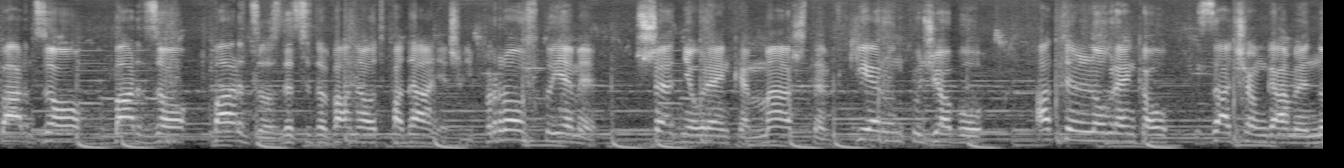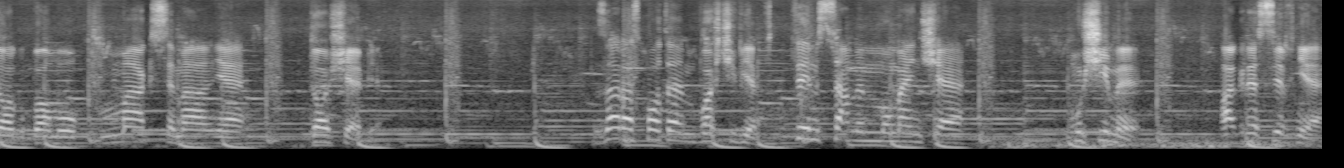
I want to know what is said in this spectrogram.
bardzo, bardzo, bardzo zdecydowane odpadanie, czyli prostujemy przednią rękę masztem w kierunku dziobu, a tylną ręką zaciągamy nóg bomu maksymalnie do siebie. Zaraz potem, właściwie w tym samym momencie, musimy agresywnie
